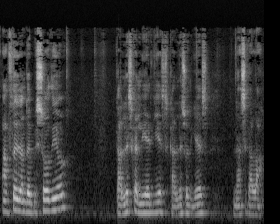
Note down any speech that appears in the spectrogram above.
Αυτό ήταν το επεισόδιο. Καλές καλλιέργειες, καλές οδιές, να είσαι καλά.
